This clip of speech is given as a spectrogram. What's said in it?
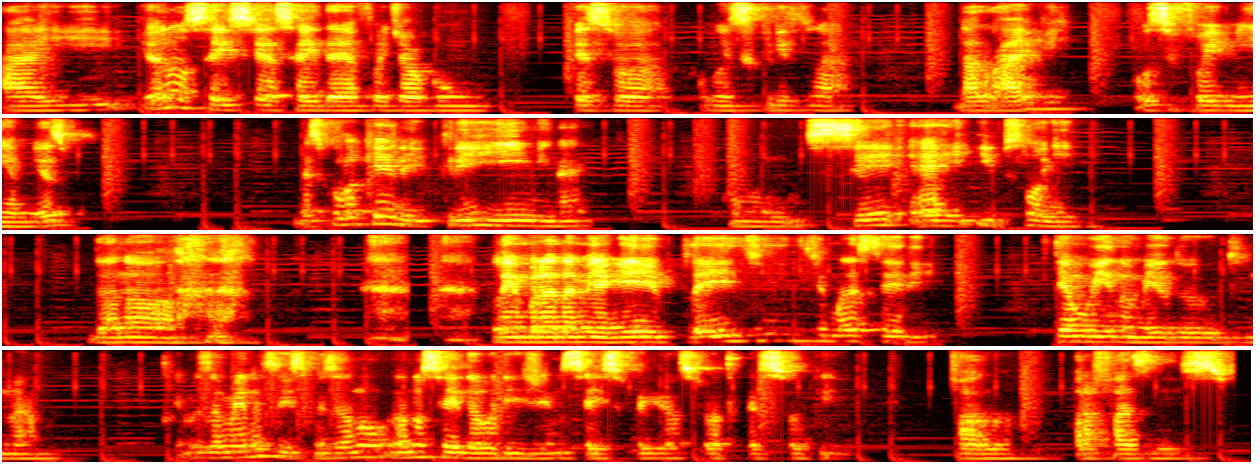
Aí eu não sei se essa ideia foi de algum pessoa, algum inscrito na, na live, ou se foi minha mesmo. Mas coloquei ali, CRIIM, né? Com C-R-Y-I. Dando. Lembrando a minha gameplay de, de Mastery. Tem um I no meio do, do nome. É mais ou menos isso, mas eu não, eu não sei da origem, não sei se foi se foi outra pessoa que falou para fazer isso.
